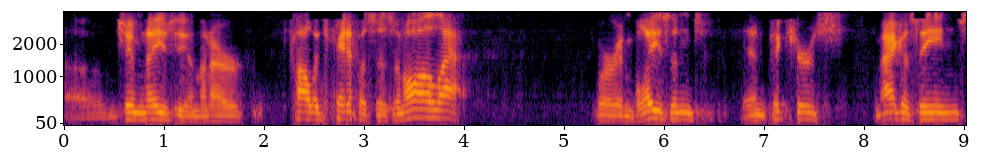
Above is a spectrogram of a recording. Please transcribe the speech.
uh, gymnasium and our college campuses and all that were emblazoned in pictures, magazines,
